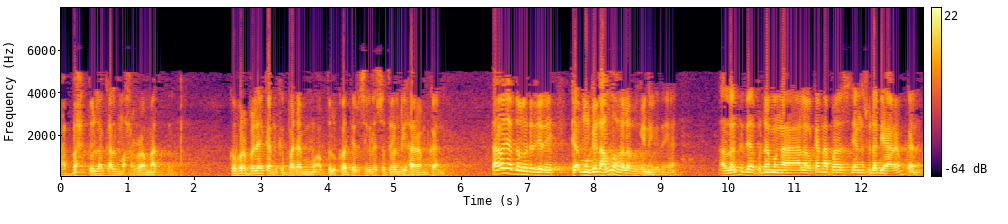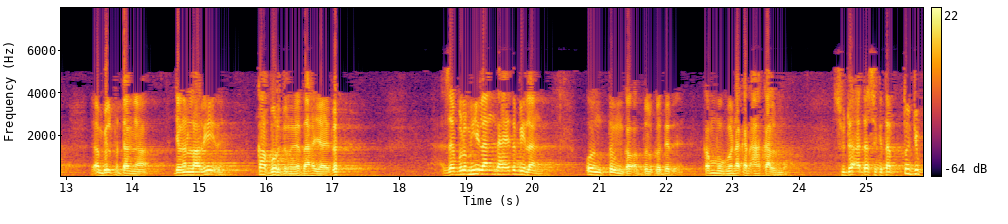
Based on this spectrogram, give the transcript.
Abah tulakal muharramat. Kau berbelehkan kepadamu Abdul Qadir segala sesuatu yang diharamkan. Tahu Syekh Abdul Qadir Jalani? Gak mungkin Allah kalau begini gitu ya. Allah itu tidak pernah menghalalkan apa yang sudah diharamkan. Ambil pedangnya, jangan lari. Kabur ternyata cahaya itu. Sebelum hilang cahaya itu bilang, untung kau Abdul Qadir, kamu menggunakan akalmu. Sudah ada sekitar 70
